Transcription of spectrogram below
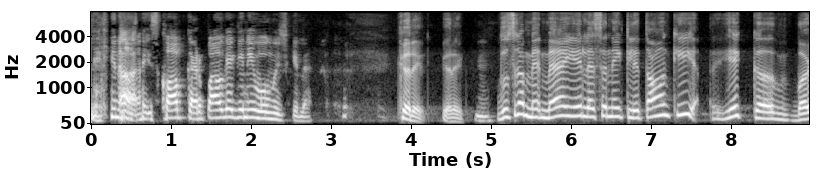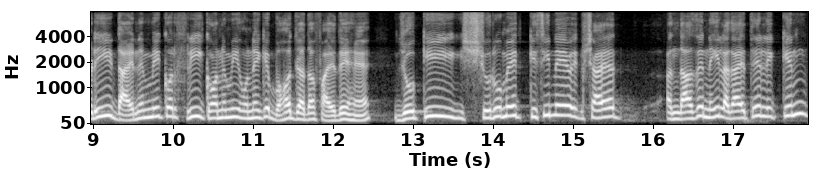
लेकिन हाँ, हाँ। इसको आप कर पाओगे कि नहीं वो मुश्किल है। Correct correct. हम्म। दूसरा मैं मैं ये लेसन एक लेता हूँ कि एक बड़ी डायनेमिक और फ्री इकोनॉमी होने के बहुत ज़्यादा फ़ायदे हैं जो कि शुरू में किसी ने शायद अंदाजे नहीं लगाए थे लेकिन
